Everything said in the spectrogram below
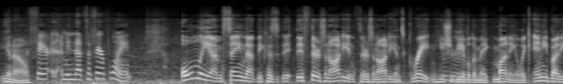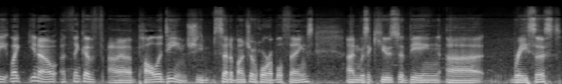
You know, fair I mean that's a fair point. Only I'm saying that because if there's an audience, there's an audience, great, and he should be Mhm. able to make money. Like anybody, like you know, think of uh, Paula Deen. She said a bunch of horrible things and was accused of being uh, racist.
